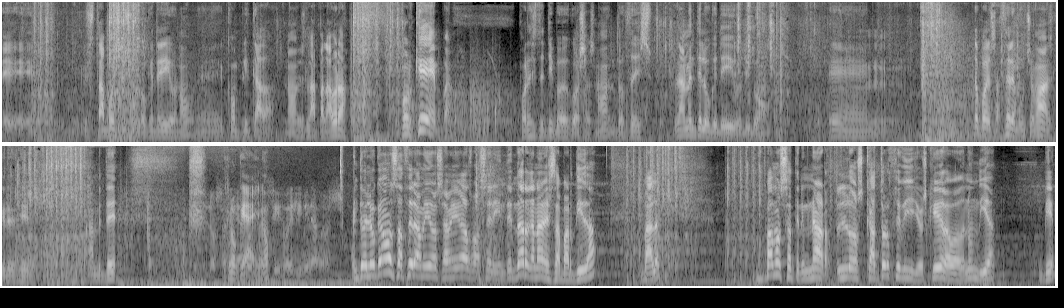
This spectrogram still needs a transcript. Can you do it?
eh, está pues eso, lo que te digo, ¿no? Eh, complicada, ¿no? Es la palabra. ¿Por qué? Bueno, por este tipo de cosas, ¿no? Entonces, realmente lo que te digo, tipo eh, No puedes hacer mucho más, quiero decir Realmente Es lo que hay, ¿no? Entonces lo que vamos a hacer, amigos y amigas Va a ser intentar ganar esta partida ¿Vale? Vamos a terminar los 14 vídeos que he grabado en un día Bien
